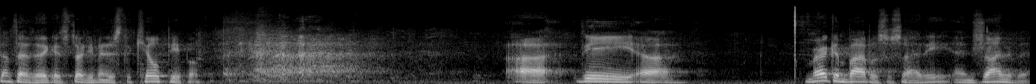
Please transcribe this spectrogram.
sometimes I think it's 30 minutes to kill people. Uh, the uh, American Bible Society and Zondervan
